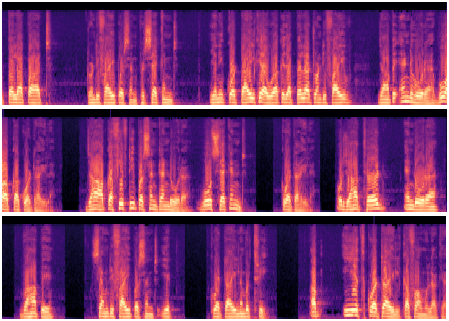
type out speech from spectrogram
پہلا پارٹ ٹوینٹی فائیو پرسینٹ پھر سیکنڈ یعنی کوارٹائل کیا ہوا کہ جب پہلا ٹوینٹی فائیو جہاں پہ اینڈ ہو رہا ہے، وہ آپ کا کوارٹائل ہے۔ جہاں آپ کا ففٹی پرسینٹ اینڈ ہو رہا ہے، وہ سیکنڈ کوارٹائل ہے۔ اور جہاں تھرڈ اینڈ ہو رہا ہے، وہاں پہ سیونٹی فائیو پرسینٹ یہ کوارٹائل نمبر تھری اب ایتھ کوارٹائل کا فارمولا کیا؟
